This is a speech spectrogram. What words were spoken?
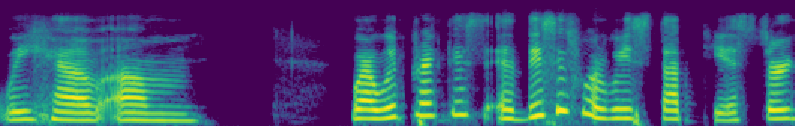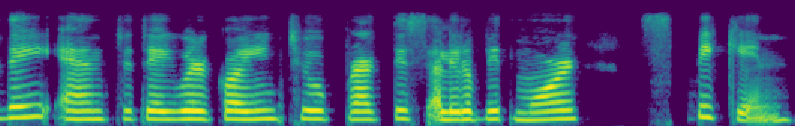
we have, um, well, we practice, uh, this is where we stopped yesterday and today we're going to practice a little bit more speaking.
